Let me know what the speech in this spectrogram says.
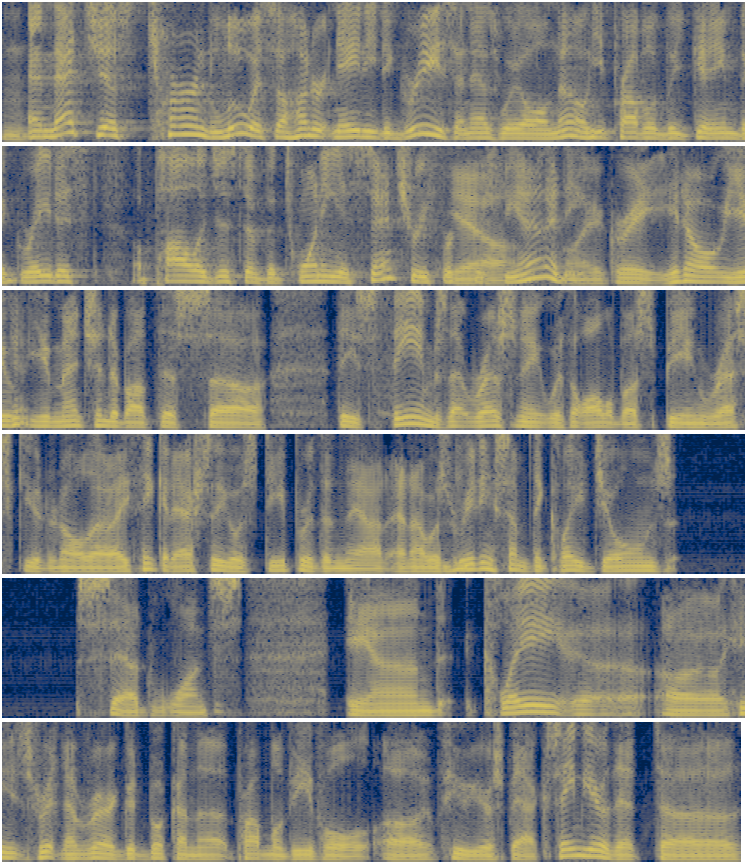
and that just turned Lewis 180 degrees. And as we all know, he probably became the greatest apologist of the 20th century for Christianity. I agree. You know, you, you mentioned about this uh, these themes that resonate with all of us being rescued and all that. I think it actually goes deeper than that. And I was Mm-hmm. reading something Clay Jones said once. And Clay, uh, uh, he's written a very good book on the problem of evil uh, a few years back. Same year that uh,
